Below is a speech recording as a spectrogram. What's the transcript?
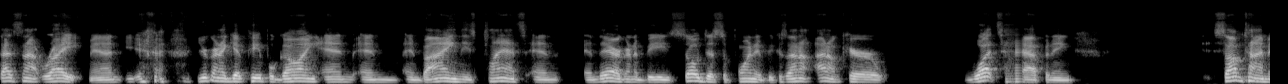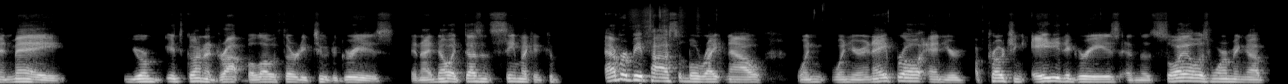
that's not right, man. You're going to get people going and and and buying these plants, and and they are going to be so disappointed because I don't I don't care what's happening. Sometime in May, you're it's going to drop below 32 degrees. And i know it doesn't seem like it could ever be possible right now when when you're in april and you're approaching 80 degrees and the soil is warming up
